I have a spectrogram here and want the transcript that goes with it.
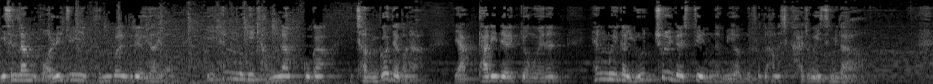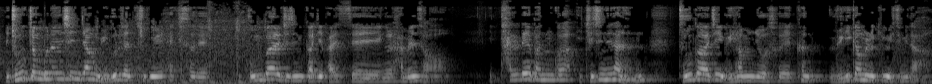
이슬람 원리주의 군벌들에 의하여 이 핵무기 경납구가 점거되거나 약탈이 될 경우에는 핵무기가 유출될 수도 있는 위험 요소도 항상 가지고 있습니다. 중국 정부는 신장 위구르 자치구의 핵시설에 군발 지진까지 발생을 하면서 탈레반과 지진이라는 두 가지 위험 요소에 큰 위기감을 느끼고 있습니다.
